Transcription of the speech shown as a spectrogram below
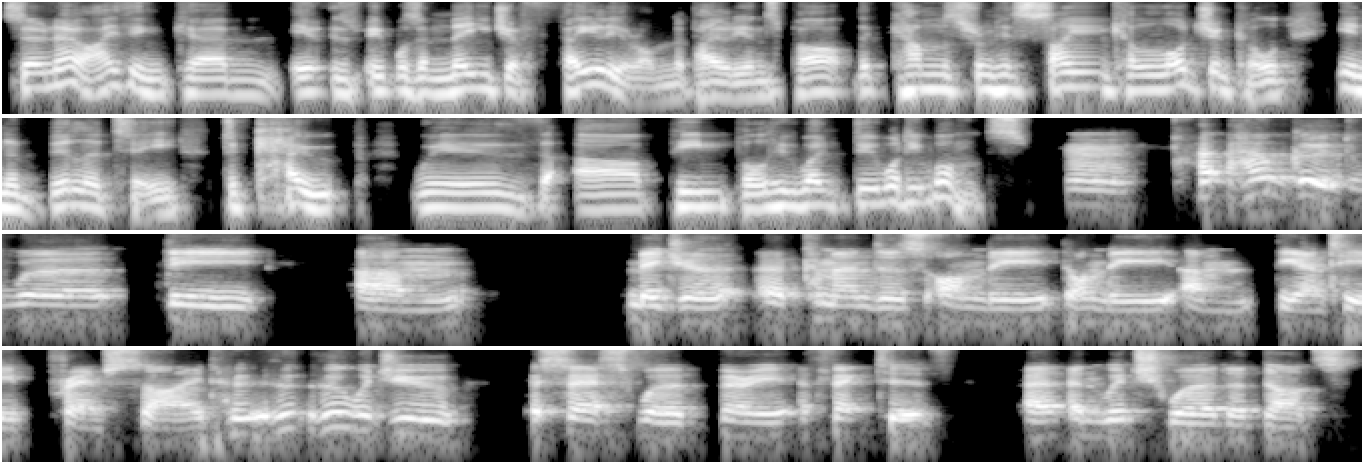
So no, I think um, it, was, it was a major failure on Napoleon's part that comes from his psychological inability to cope with our people who won't do what he wants. Mm. How good were the um, major uh, commanders on the on the um, the anti-French side? Who, who, who would you assess were very effective, uh, and which were the duds?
